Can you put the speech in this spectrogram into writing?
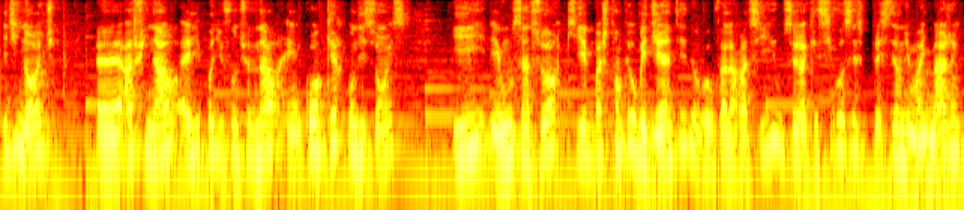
e de noite, é, afinal, ele pode funcionar em qualquer condições e é um sensor que é bastante obediente, vou falar assim, ou seja, que se vocês precisam de uma imagem,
